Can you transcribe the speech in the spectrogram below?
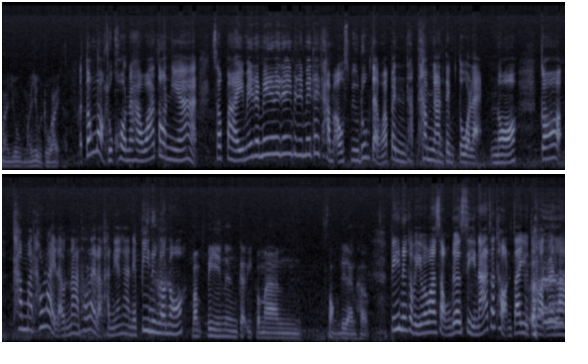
มาอยู่มาอยู่ด้วยครับ ต้องบอกทุกคนนะคะว่าตอนเนี้ยสไปร์ไม่ได้ไม่ได้ไม่ได้ไม่ได้ไม่ได้ทำเอาสบิลดุงแต่ว่าเป็นทำงานเต็มตัวแหละเนาะก็ทำมาเท่าไหร่แล้วนานเท่าไหร่ละคะเนี่ยงานเนี้ยปีหนึ่งแล้วเนาะ ประมาณปีหนึ่งกับอีกประมาณ 2เดือนครับ ปีหนึ่งกับอีกประมาณ 2 เดือนสี่น่าจะถอนใจอยู่ตลอดเวลา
